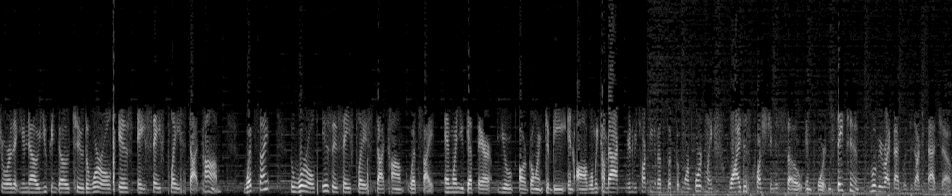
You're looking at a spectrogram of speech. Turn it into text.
sure that you know you can go to the world is a safe place.com website. Theworldisasafeplace.com website and when you get there, you are going to be in awe. When we come back, we're going to be talking about the book, but more importantly, why this question is so important. Stay tuned. We'll be right back with the Dr. Pat Show.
